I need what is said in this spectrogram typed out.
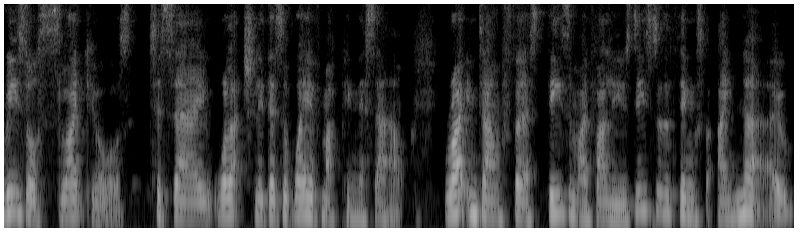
resources like yours to say, well, actually, there's a way of mapping this out. Writing down first, these are my values. These are the things that I know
